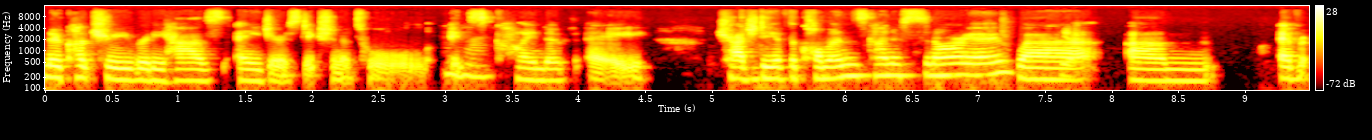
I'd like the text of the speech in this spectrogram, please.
no country really has any jurisdiction at all, mm-hmm. it's kind of a tragedy of the commons kind of scenario where yeah. um, every,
